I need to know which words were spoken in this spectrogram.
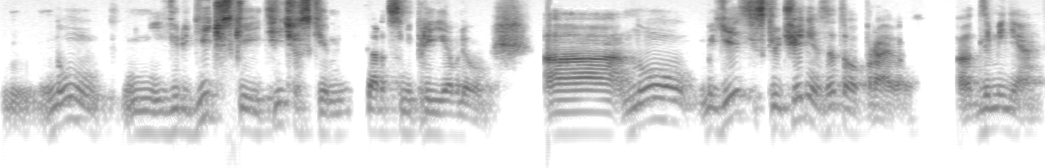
ну, юридически, этически, мне кажется, неприемлемым. А, но есть исключение из этого правила а, для меня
